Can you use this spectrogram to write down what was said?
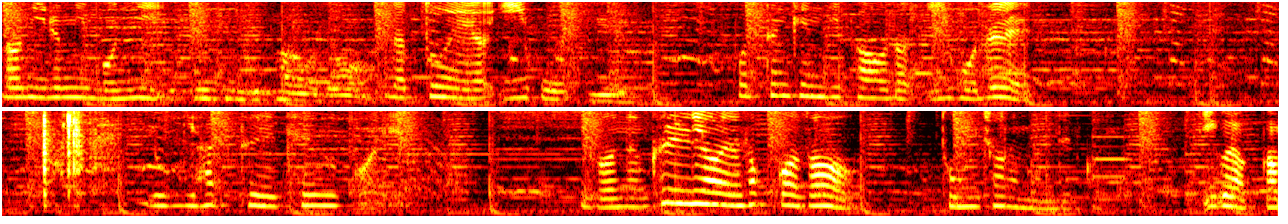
넌 이름이 뭐니? candy powder 몇 호예요? 2호. 뒤에 cotton candy powder 2호를 여기 하트에 채울 거예요. 이거는 clear에 섞어서 돔처럼 만들 거예요. 이거 약간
